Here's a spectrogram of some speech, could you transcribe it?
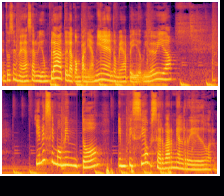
Entonces me había servido un plato, el acompañamiento, me había pedido mi bebida. Y en ese momento empecé a observar mi alrededor.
